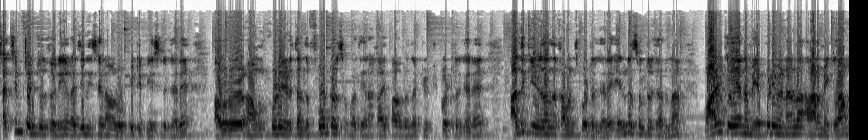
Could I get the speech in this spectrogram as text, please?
சச்சின் டெண்டுல்கரையும் ரஜினி சாரும் அவர் ஒப்பிட்டு பேசியிருக்காரு. அவர் அவங்க கூட எடுத்த அந்த ஃபோட்டோஸை பார்த்தீங்கன்னாக்கா இப்போ அவர் வந்து ட்விட் போட்டிருக்காரு. அதுக்கு கீழே தான் அந்த கமெண்ட்ஸ் போட்டிருக்காரு. என்ன சொல்லிருக்காருன்னா வாழ்க்கையை நம்ம எப்படி வேணாலும் ஆரம்பிக்கலாம்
